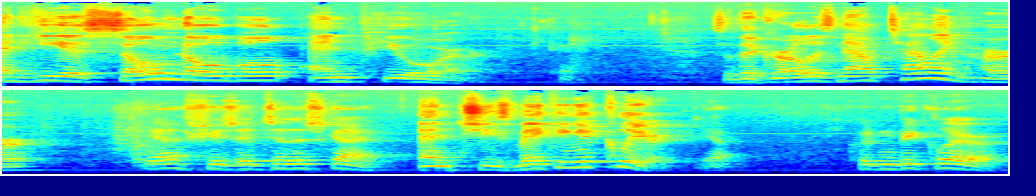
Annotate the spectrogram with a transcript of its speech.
and he is so noble and pure. Okay. So the girl is now telling her Yeah, she's into this guy. and she's making it clear. Yeah, couldn't be clearer.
